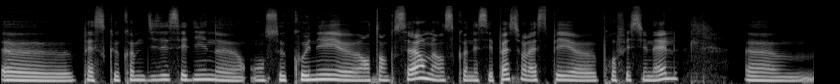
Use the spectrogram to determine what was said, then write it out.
parce que comme disait Céline, on se connaît en tant que sœur, mais on ne se connaissait pas sur l'aspect professionnel. Euh,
